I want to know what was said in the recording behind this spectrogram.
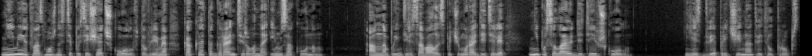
не имеют возможности посещать школу, в то время как это гарантировано им законом. Анна поинтересовалась, почему родители не посылают детей в школу. «Есть две причины», — ответил Пробст.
